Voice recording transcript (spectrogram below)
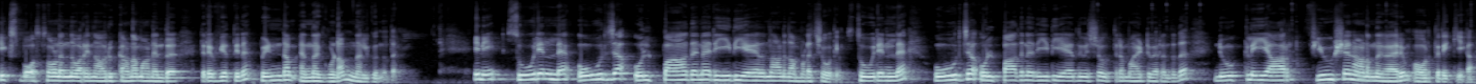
ഹിഗ്സ് ബോസോൺ എന്ന് പറയുന്ന ആ ഒരു കണമാണ് എന്ത് ദ്രവ്യത്തിന് പിണ്ഡം എന്ന ഗുണം നൽകുന്നത്. ഇനി സൂര്യനിലെ ഊർജ ഉൽപാദന രീതി ഏതെന്നാണ് നമ്മുടെ ചോദ്യം. സൂര്യനിലെ ഊർജ ഉൽപാദന രീതി ഏതെന്ന് ചോദിച്ചാൽ ഉത്തരമായിട്ട് വരുന്നത് ന്യൂക്ലിയർ ഫ്യൂഷൻ ആണെന്ന കാര്യം ഓർത്തിരിക്കുക.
